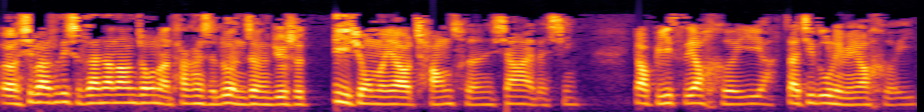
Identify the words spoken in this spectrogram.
呃希伯来书第十三章当中呢，他开始论证，就是弟兄们要长存相爱的心，要彼此要合一啊，在基督里面要合一。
